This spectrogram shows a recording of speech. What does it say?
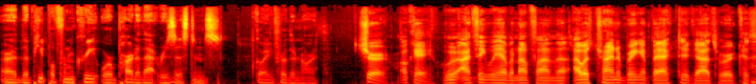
or the people from Crete were part of that resistance going further north. Sure. Okay. I think we have enough on the. I was trying to bring it back to God's word because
